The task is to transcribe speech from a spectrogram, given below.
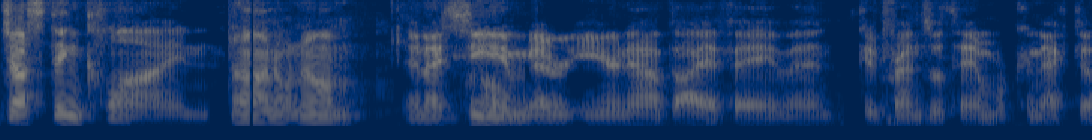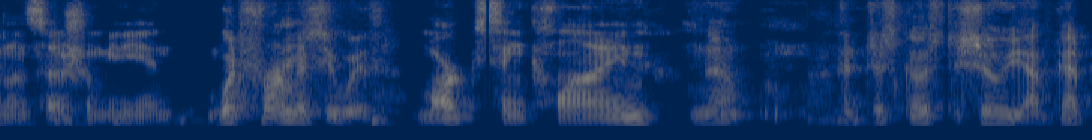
Justin Klein. Oh, I don't know him. And I see him oh. every year now at the IFA event. Good friends with him. We're connected on social media. And what firm is he with? Marks and Klein. No, that just goes to show you. I've got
